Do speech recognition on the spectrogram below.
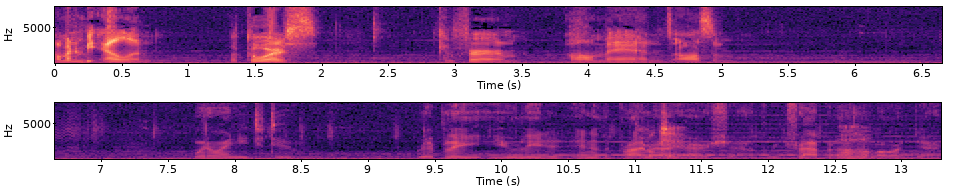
I'm gonna be Ellen, of course. Confirm. Oh man, it's awesome. What do I need to do? Ripley, you lead it into the primary Okay. air shaft. We trap it on Uh-huh. the lower deck.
